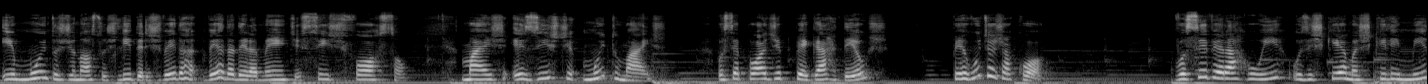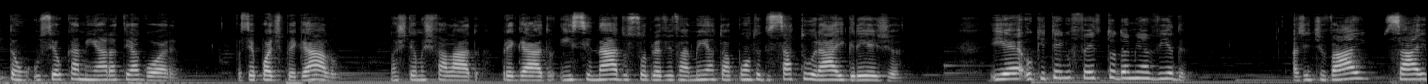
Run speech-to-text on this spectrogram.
e muitos de nossos líderes verdadeiramente se esforçam, mas existe muito mais. Você pode pegar Deus? Pergunte a Jacó. Você verá ruir os esquemas que limitam o seu caminhar até agora. Você pode pegá-lo? Nós temos falado, pregado, ensinado sobre avivamento a ponto de saturar a igreja. E é o que tenho feito toda a minha vida. A gente vai, sai,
